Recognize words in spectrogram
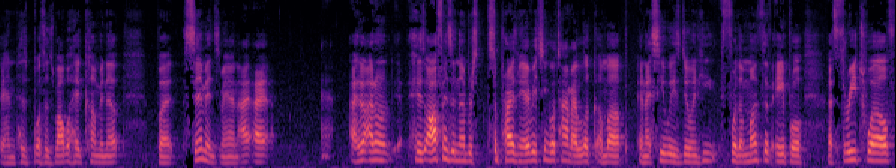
and his both his bobblehead coming up, but Simmons, man, I, I I don't, I don't. His offensive numbers surprise me every single time I look him up and I see what he's doing. He for the month of April, a 312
